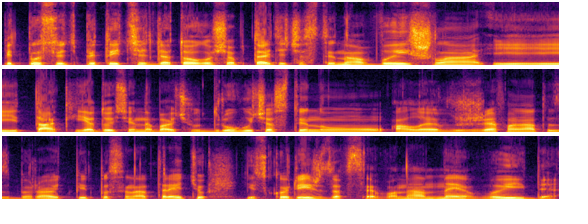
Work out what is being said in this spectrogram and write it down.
Підписують петицію для того, щоб третя частина вийшла. І так, я досі не бачу другу частину, але вже фанати збирають підписи на третю, і, скоріш за все, вона не вийде.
